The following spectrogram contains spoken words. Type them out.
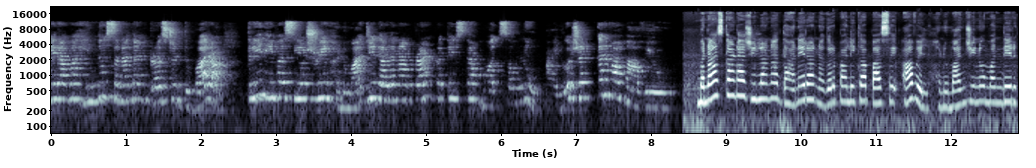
ધાનેરામાં હિન્દુ સનાતન ટ્રસ્ટ દ્વારા ત્રિદિવસીય શ્રી હનુમાનજી દાદાના પ્રાણ પ્રતિષ્ઠા મહોત્સવનું આયોજન કરવામાં આવ્યું. બનાસકાંઠા જિલ્લાના ધાનેરા નગરપાલિકા પાસે આવેલ હનુમાનજીનું મંદિર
